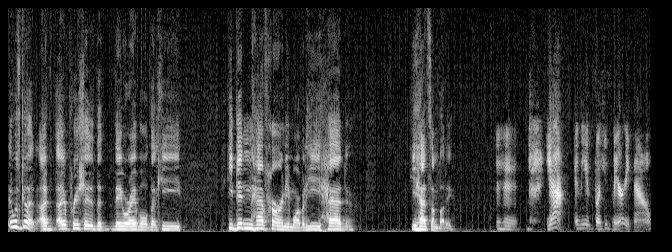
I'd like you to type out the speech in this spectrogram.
It was good. I I appreciated that they were able that he he didn't have her anymore, but he had he had somebody. hmm Yeah, and he's like he's married now.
